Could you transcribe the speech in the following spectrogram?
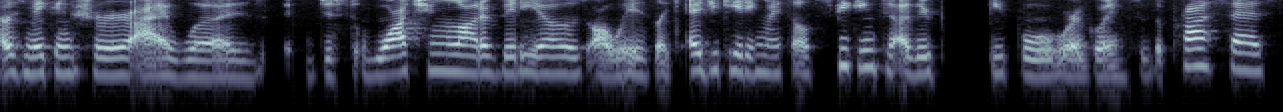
I was making sure I was just watching a lot of videos, always like educating myself, speaking to other people who are going through the process,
